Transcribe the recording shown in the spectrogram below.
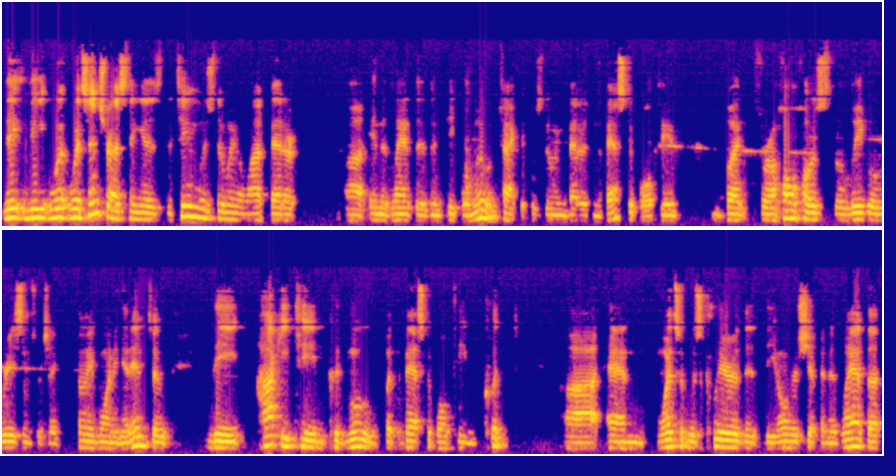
the, the, what's interesting is the team was doing a lot better uh, in Atlanta than people knew. In fact, it was doing better than the basketball team. But for a whole host of legal reasons, which I don't even want to get into, the hockey team could move, but the basketball team couldn't. Uh, and once it was clear that the ownership in Atlanta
